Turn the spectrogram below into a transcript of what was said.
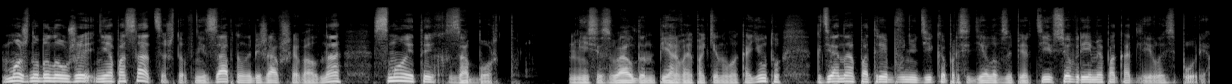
Можно было уже не опасаться, что внезапно набежавшая волна смоет их за борт. Миссис Уэлдон первая покинула каюту, где она по требованию Дика просидела в заперти все время, пока длилась буря.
